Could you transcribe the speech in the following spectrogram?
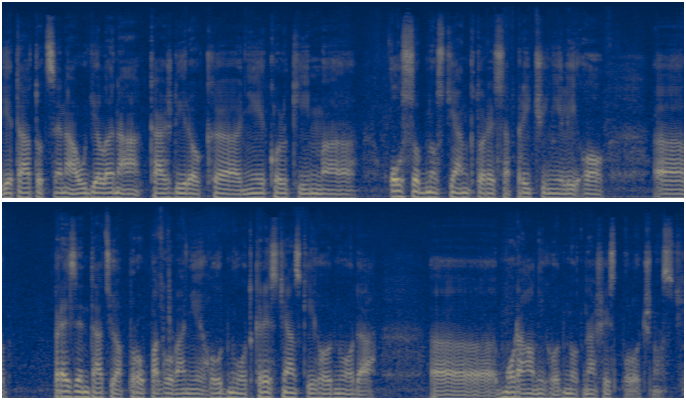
je táto cena udelená každý rok niekoľkým osobnostiam, ktoré sa pričinili o prezentáciu a propagovanie hodnôt, kresťanských hodnôt a morálnych hodnot našej spoločnosti.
